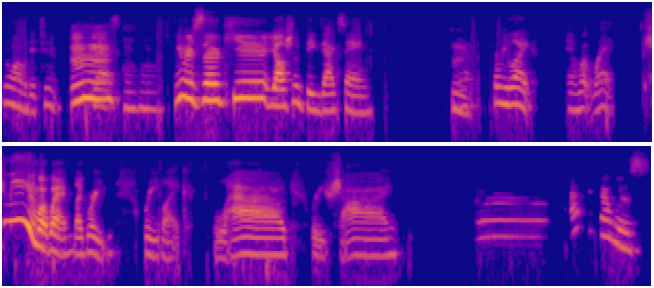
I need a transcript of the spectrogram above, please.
The one with the two. Mm-hmm. Yes. Mhm. You were so cute. Y'all should look the exact same. Mm. Yeah. What were you like? In what way? What you mean? In what way? Like, were you were you like loud? Were you shy? Uh, I think I was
